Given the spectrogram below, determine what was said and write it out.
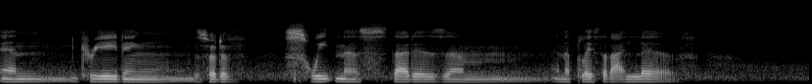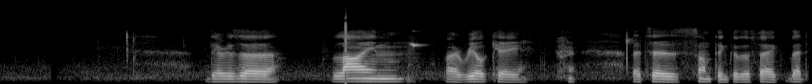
in creating the sort of sweetness that is um, in the place that I live. There is a line by Rilke that says something to the effect that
